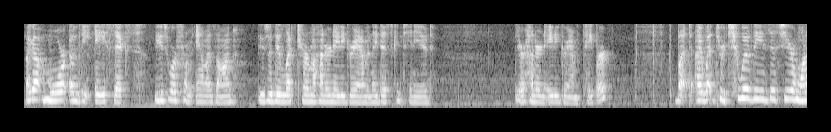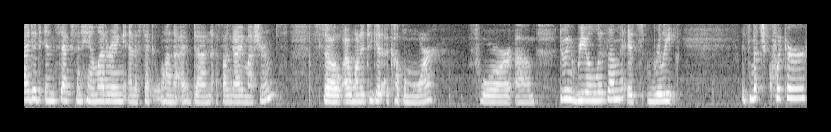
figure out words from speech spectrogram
I got more of the A6. These were from Amazon. These are the Leuchtturm 180 gram and they discontinued their 180 gram paper. But I went through two of these this year. One I did insects and hand lettering and the second one I've done fungi mushrooms. So I wanted to get a couple more for um, doing realism. It's really, it's much quicker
